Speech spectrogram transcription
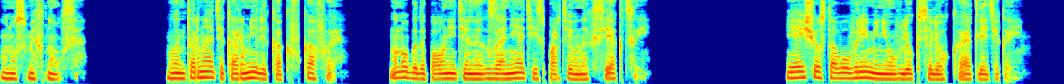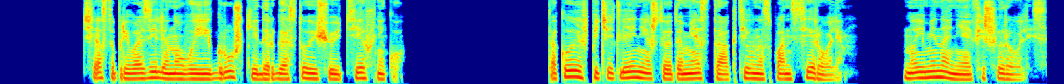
Он усмехнулся. В интернате кормили, как в кафе. Много дополнительных занятий, спортивных секций. Я еще с того времени увлекся легкой атлетикой. Часто привозили новые игрушки и дорогостоящую технику. Такое впечатление, что это место активно спонсировали, но имена не афишировались.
